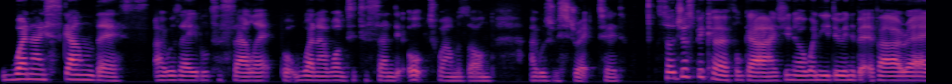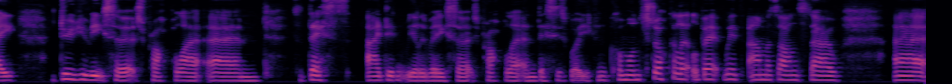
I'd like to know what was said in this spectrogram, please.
When I scanned this, I was able to sell it, but when I wanted to send it up to Amazon, I was restricted. So just be careful, guys. You know, when you're doing a bit of RA, do your research properly. Um, so this, I didn't really research properly, and this is where you can come unstuck a little bit with Amazon. So, uh,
